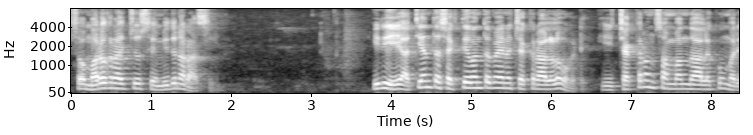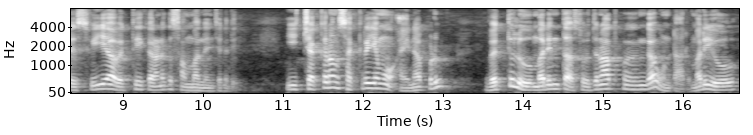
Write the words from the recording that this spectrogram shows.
సో మరొక రాశి చూస్తే మిథున రాశి. ఇది అత్యంత శక్తివంతమైన చక్రాలలో ఒకటి. ఈ చక్రం సంబంధాలకు మరియు స్వీయ వ్యక్తీకరణకు సంబంధించినది. ఈ చక్రం సక్రియము అయినప్పుడు వ్యక్తులు మరింత సృజనాత్మకంగా ఉంటారు. మరియు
